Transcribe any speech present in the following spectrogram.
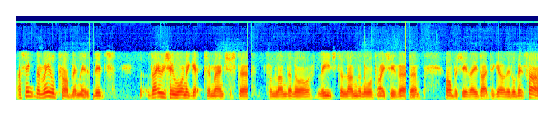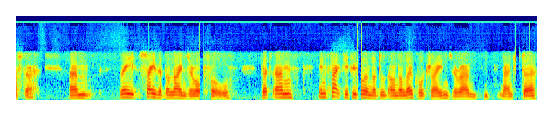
I think the real problem is it's those who want to get to Manchester from London or Leeds to London or vice versa. Obviously, they'd like to go a little bit faster. Um, they say that the lines are all full, but um, in fact, if you go on the, on the local trains around Manchester,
